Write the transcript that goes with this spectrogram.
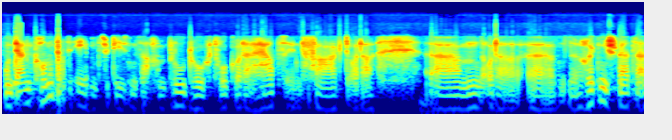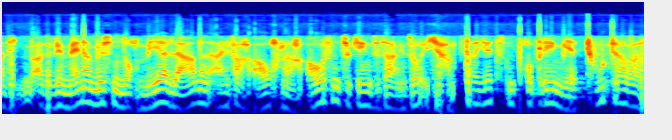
und dann kommt es eben zu diesen Sachen, Bluthochdruck oder Herzinfarkt oder, ähm, oder äh, Rückenschmerzen. Also, also, wir Männer müssen noch mehr lernen, einfach auch nach außen zu gehen, zu sagen, so, ich habe da jetzt ein Problem, mir tut da was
